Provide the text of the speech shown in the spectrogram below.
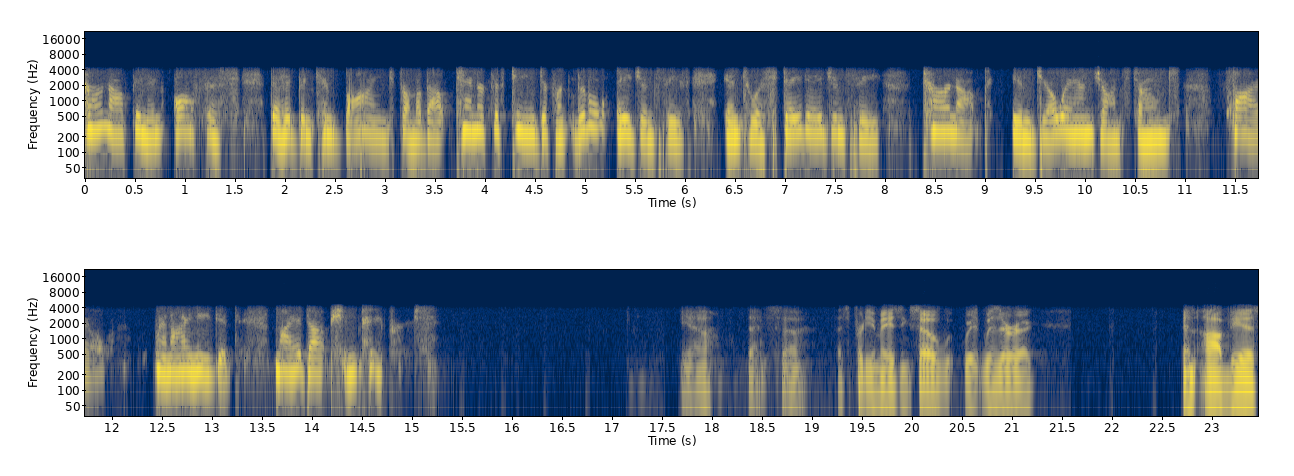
turn up in an office that had been combined from about 10 or 15 different little agencies into a state agency turn up in Joanne Johnstone's file when I needed my adoption papers. Yeah, that's uh, that's pretty amazing. So, was there a an obvious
